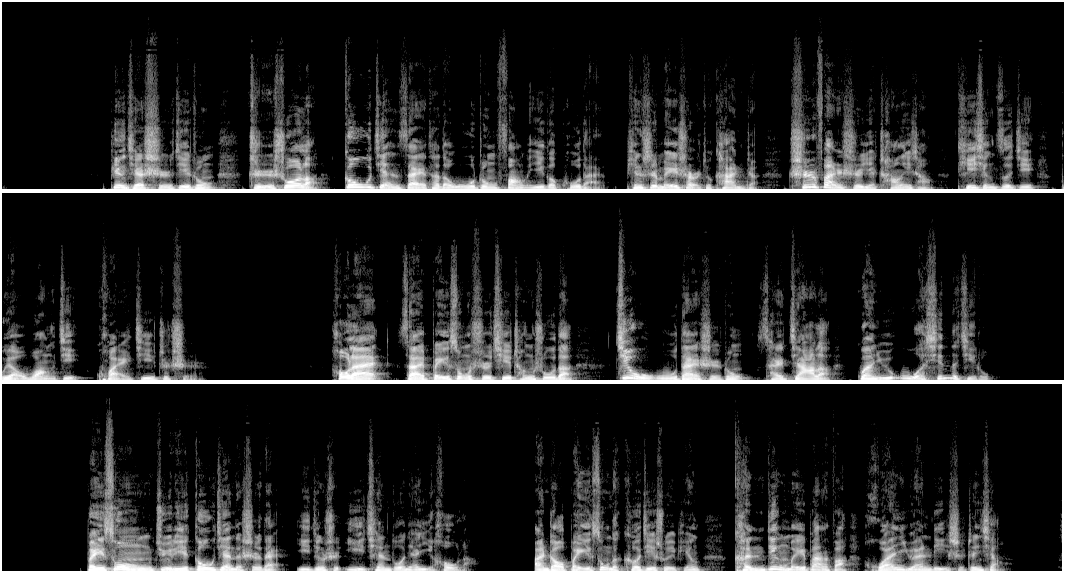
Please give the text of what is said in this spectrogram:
并且《史记》中只说了勾践在他的屋中放了一个苦胆，平时没事就看着，吃饭时也尝一尝，提醒自己不要忘记会稽之耻。后来，在北宋时期成书的《旧五代史》中，才加了关于卧薪的记录。北宋距离勾践的时代已经是一千多年以后了，按照北宋的科技水平，肯定没办法还原历史真相。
